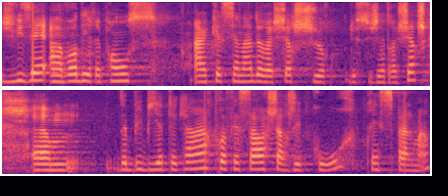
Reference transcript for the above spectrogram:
je visais à avoir des réponses à un questionnaire de recherche sur le sujet de recherche euh, de bibliothécaires, professeurs chargés de cours, principalement.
